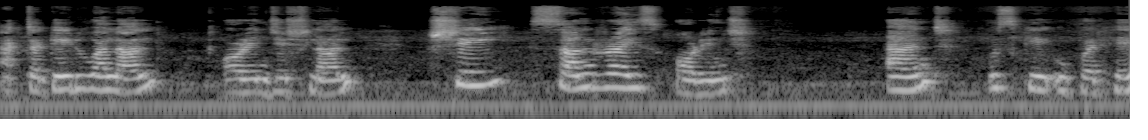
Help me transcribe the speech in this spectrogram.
একটা গেরুয়া লাল অরেঞ্জিশ লাল সেই सनराइज ऑरेंज एंड उसके ऊपर है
